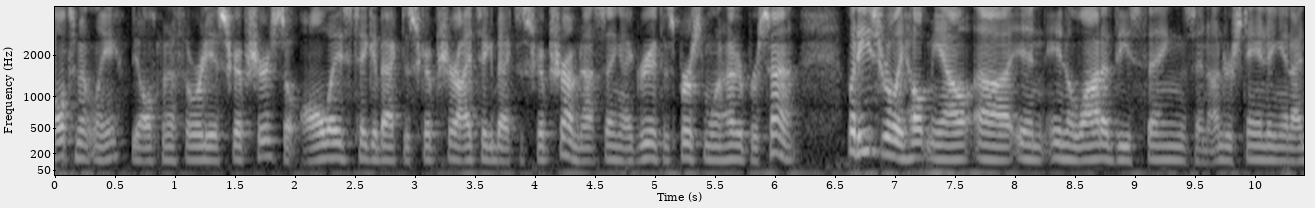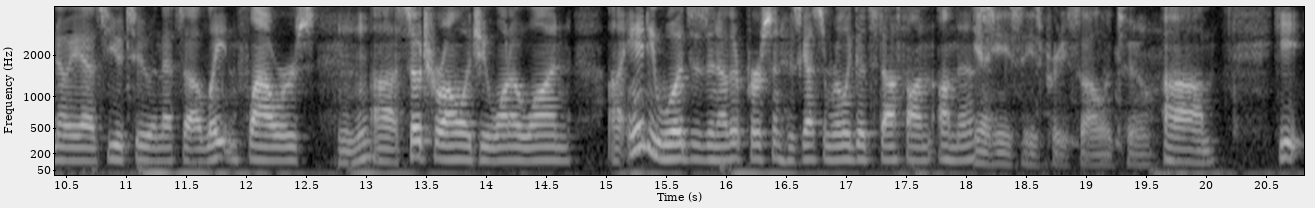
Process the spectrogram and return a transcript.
ultimately, the ultimate authority is Scripture. So always take it back to Scripture. I take it back to Scripture. I'm not saying I agree with this person 100, percent but he's really helped me out uh, in in a lot of these things and understanding. And I know he has you too, and that's uh, Leighton Flowers, uh, Soteriology 101. Uh, Andy Woods is another person who's got some really good stuff on on this. Yeah, he's he's pretty solid too. Um, he,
